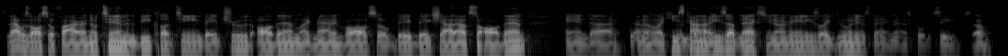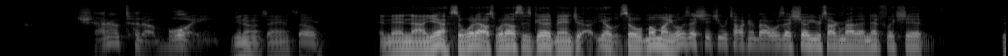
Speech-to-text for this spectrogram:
so that was also fire i know tim and the b club team babe truth all them like mad involved so big big shout outs to all them and uh you know like he's kind of he's up next you know what i mean he's like doing his thing man it's cool to see so Shout out to the boy. you know what i'm saying so and then uh yeah so what else what else is good man yo so mo money what was that shit you were talking about what was that show you were talking about that netflix shit the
